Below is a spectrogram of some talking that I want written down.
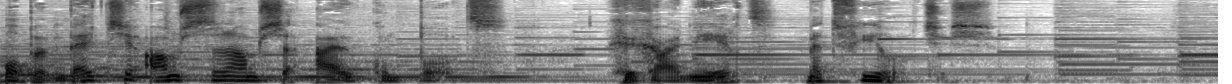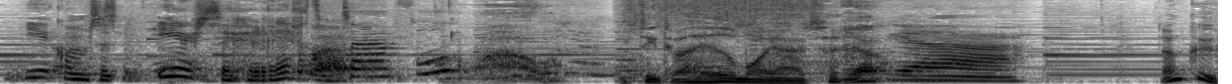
op een bedje Amsterdamse uikompot. Gegarneerd met viooltjes. Hier komt het eerste gerecht op tafel. Het ziet er wel heel mooi uit, zeg. Ja. Dank u.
